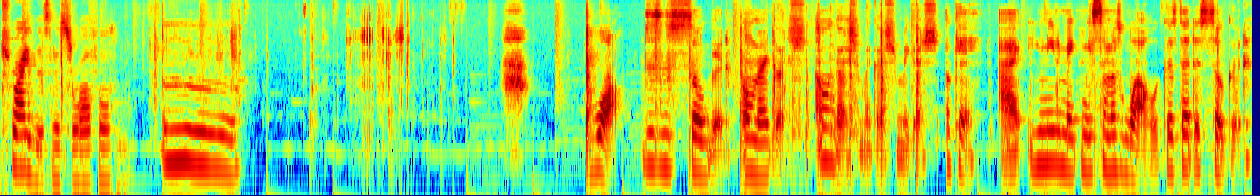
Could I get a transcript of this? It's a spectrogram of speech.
Try this, Mr. Waffle. ooh. Wow, this is so good. Oh my gosh. Oh my gosh, oh my gosh, oh my gosh. Okay, I you need to make me some as well because that is so good.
